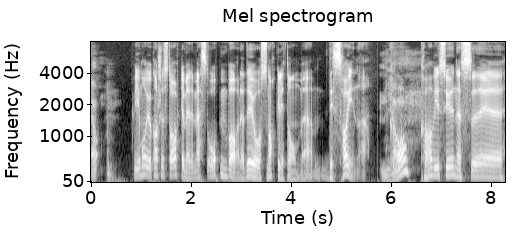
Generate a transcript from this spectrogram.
Ja. Vi må jo kanskje starte med det mest åpenbare, det er jo å snakke litt om eh, designet. Ja, Hva vi synes eh,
